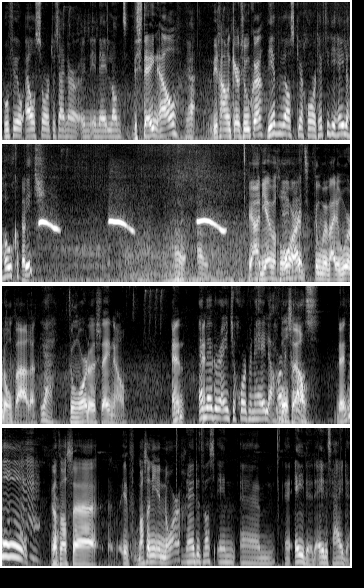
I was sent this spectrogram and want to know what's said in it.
Hoeveel uilsoorten zijn er in, in Nederland? De steenuil, Ja, die gaan we een keer zoeken. die hebben we wel eens een keer gehoord. Heeft hij die hele hoge pitch? Oh ja, oh, Ja, die hebben we gehoord toen we bij de Roerdomp waren. ja. Toen hoorden we steenuil. En, En we hebben er eentje gehoord met een hele harde Bosuil. kras. Denk je? Dat was, eh, was dat niet in Noord? Nee, dat was in eh, Ede, de Edese Heide.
